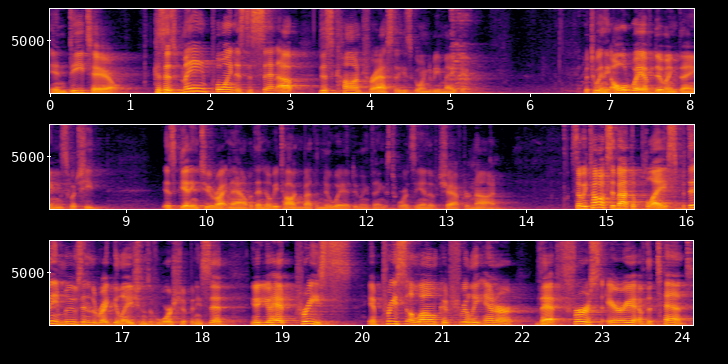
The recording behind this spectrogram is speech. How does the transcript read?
in detail. Because his main point is to set up this contrast that he's going to be making between the old way of doing things, which he is getting to right now, but then he'll be talking about the new way of doing things towards the end of chapter 9. So he talks about the place, but then he moves into the regulations of worship. And he said, you know, you had priests, and priests alone could freely enter that first area of the tent.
